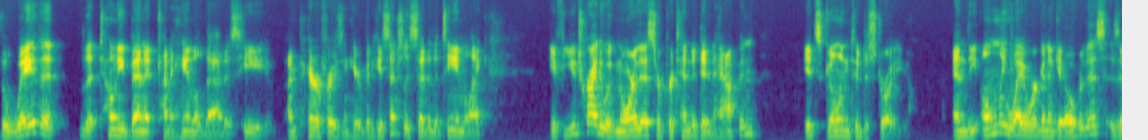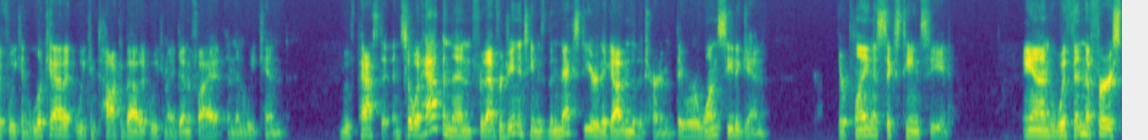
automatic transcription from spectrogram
the way that that Tony Bennett kind of handled that is he I'm paraphrasing here, but he essentially said to the team like, if you try to ignore this or pretend it didn't happen, it's going to destroy you. And the only way we're going to get over this is if we can look at it, we can talk about it, we can identify it, and then we can move past it. And so what happened then for that Virginia team is the next year they got into the tournament. They were a one seed again. They're playing a 16 seed. And within the first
